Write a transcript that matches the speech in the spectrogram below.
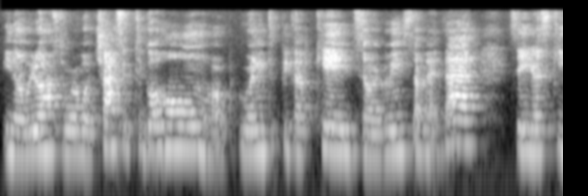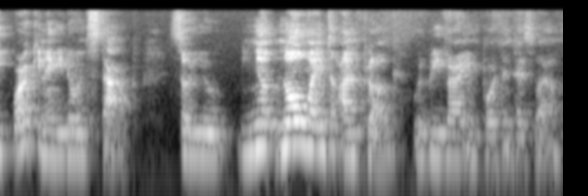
you know, we don't have to worry about traffic to go home or running to pick up kids or doing stuff like that. So you just keep working and you don't stop. So you know when to unplug would be very important as well.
